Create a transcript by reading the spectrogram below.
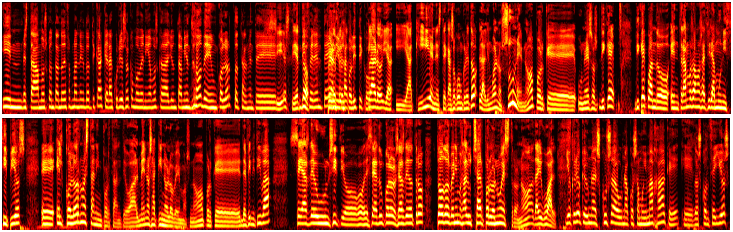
Y estábamos contando de forma anecdótica que era curioso cómo veníamos cada ayuntamiento de un color totalmente Sí, es cierto. diferente Pero a nivel fíjate, político. Claro, y, a- y aquí, en este caso concreto, la lengua nos une, ¿no? Porque une esos. Di que, di que cuando entramos, vamos a decir, a municipios, eh, el color no es tan importante, o al menos aquí no lo vemos, ¿no? Porque, en definitiva, seas de un sitio, o seas de un color, o seas de otro, todos venimos a luchar por lo nuestro, ¿no? Da igual. Yo creo que una excusa o una cosa muy maja que, que dos concellos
